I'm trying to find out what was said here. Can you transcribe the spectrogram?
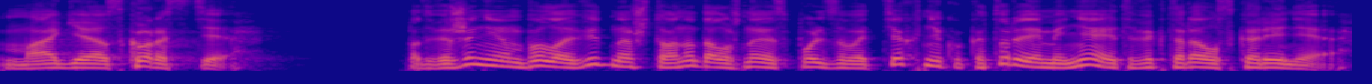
Магия скорости. По движениям было видно, что она должна использовать технику, которая меняет вектора ускорения.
